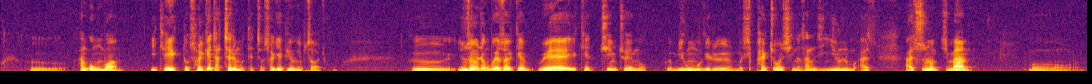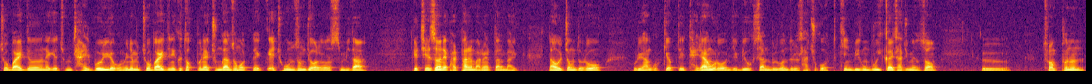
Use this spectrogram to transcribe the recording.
그 항공모함 이 계획도 설계 자체를 못했죠. 설계 비용이 없어가지고 그 윤석열 정부에서 이렇게 왜 이렇게 취임 초에 뭐 그 미국 무기를 뭐 18조 원씩이나 사는지 이유는 뭐 알, 알 수는 없지만 뭐조 바이든에게 좀 잘 보이려고 왜냐면 조 바이든이 그 덕분에 중간 선거 때 꽤 좋은 성적을 얻었습니다. 그 재선의 발판을 마련했다는 말 나올 정도로 우리 한국 기업들이 대량으로 이제 미국산 물건들을 사주고 특히 미국 무기까지 사주면서 그 트럼프는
